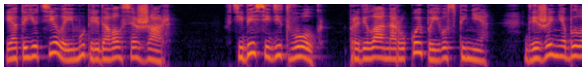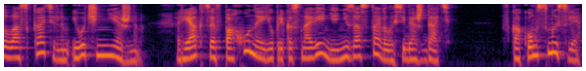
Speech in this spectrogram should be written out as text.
и от ее тела ему передавался жар. «В тебе сидит волк», — провела она рукой по его спине. Движение было ласкательным и очень нежным. Реакция в паху на ее прикосновение не заставила себя ждать. В каком смысле?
